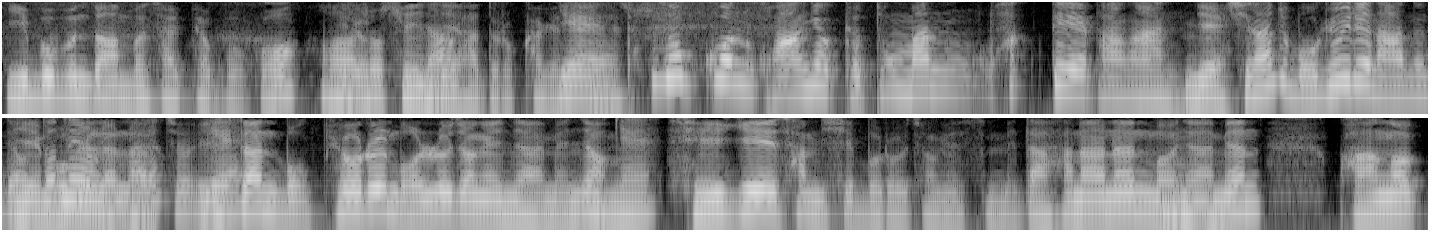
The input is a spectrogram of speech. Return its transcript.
이 부분도 한번 살펴보고 어, 이렇게 좋습니다. 이제 하도록 하겠습니다. 예. 수도권 광역 교통망 확대 방안 예. 지난주 목요일에 나왔는데 예, 어떤 내용인가요? 예. 일단 목표를 뭘로 정했냐면요. 예. 3개의 30으로 정했습니다. 하나는 뭐냐면 음. 광역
